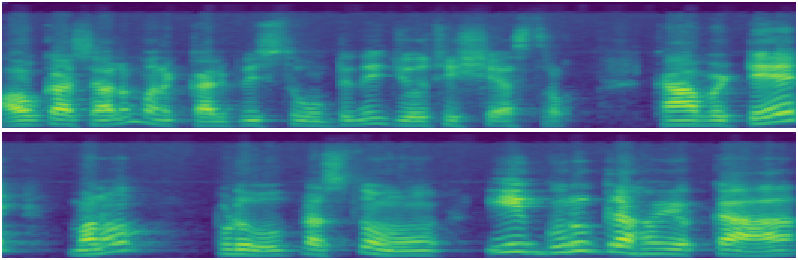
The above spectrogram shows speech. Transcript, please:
అవకాశాలు మనకు కల్పిస్తూ ఉంటుంది జ్యోతిష్ శాస్త్రం. కాబట్టే మనం ఇప్పుడు ప్రస్తుతం ఈ గురుగ్రహం యొక్క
